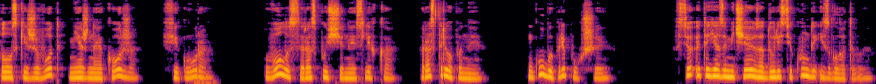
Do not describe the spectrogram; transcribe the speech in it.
плоский живот, нежная кожа, фигура. Волосы распущенные слегка, растрепанные, губы припухшие. Все это я замечаю за доли секунды и сглатываю.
